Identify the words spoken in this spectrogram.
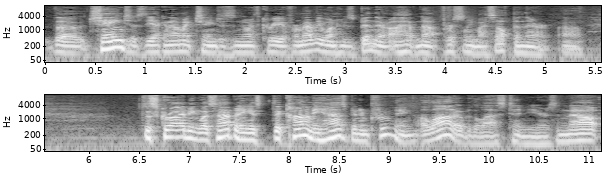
the changes, the economic changes in North Korea, from everyone who's been there, I have not personally myself been there. Uh, describing what's happening is the economy has been improving a lot over the last 10 years, and now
